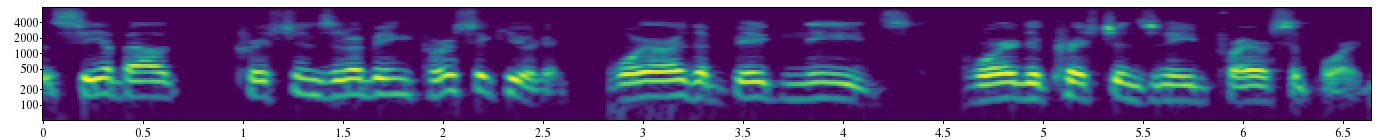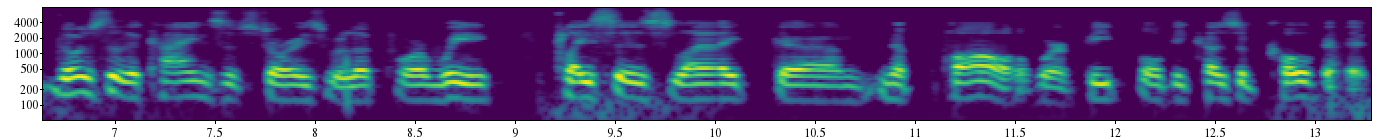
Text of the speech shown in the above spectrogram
uh, see about Christians that are being persecuted. Where are the big needs? Where do Christians need prayer support? Those are the kinds of stories we look for. We places like um, Nepal, where people, because of COVID,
